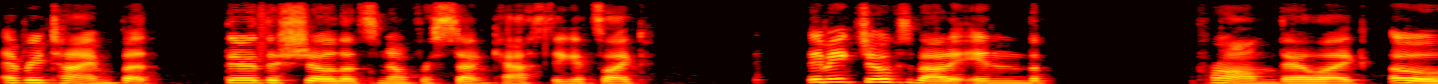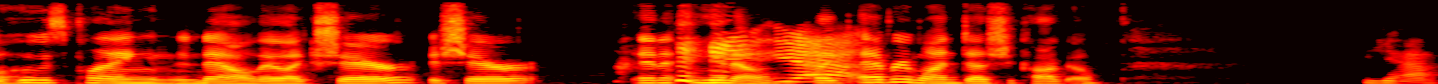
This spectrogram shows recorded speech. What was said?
every time. But they're the show that's known for stunt casting. It's like they make jokes about it in the prom. They're like, "Oh, who's playing now?" They're like, "Cher is Cher," and. You know, Yeah. like everyone does Chicago. Yeah.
